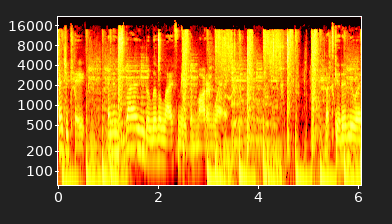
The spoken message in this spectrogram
educate, and inspire you to live a life made the modern way. Let's get into it.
